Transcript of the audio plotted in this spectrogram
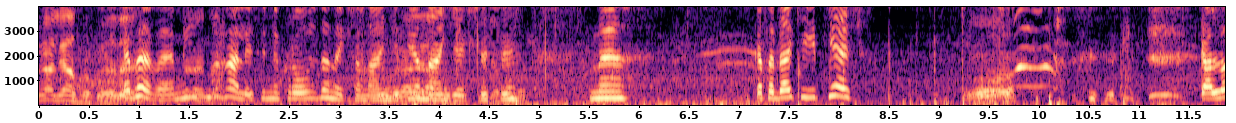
μεγάλοι άνθρωποι. Ε, βέβαια, εμείς ναι. μεγάλοι, εσύ μικρός δεν έχεις ανάγκη. Τι Μεγάλοι ανάγκη άνθρωποι, έχεις εσύ; Διαφορά. Ναι. Καφεντάκι πιες. Τώρα. Καλό.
